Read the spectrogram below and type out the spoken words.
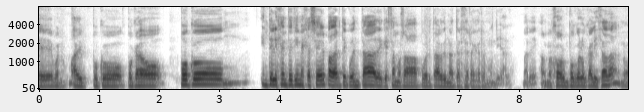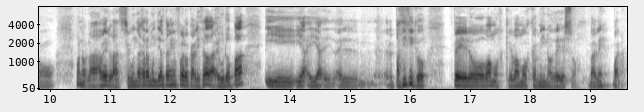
Eh, bueno, hay poco, poco, poco inteligente tienes que ser para darte cuenta de que estamos a puertas de una tercera guerra mundial, ¿vale? A lo mejor un poco localizada, no... Bueno, a ver, la segunda guerra mundial también fue localizada, Europa y, el, el, Pacífico, pero vamos, que vamos camino de eso, ¿vale? Bueno,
